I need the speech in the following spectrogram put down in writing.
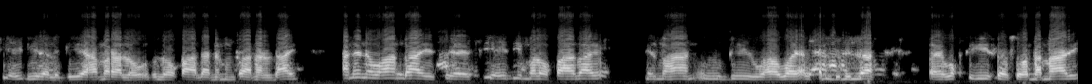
c i d da la geeya hamaraa loo loo qaadaa nimankaana la dhahay anina waxaan dhahay c i d ma loo qaadayo ilmahaan ugeey waxa waaye alxamdulilah waqtigiisa soo dhammaaday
